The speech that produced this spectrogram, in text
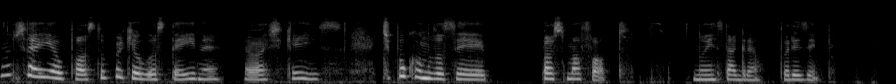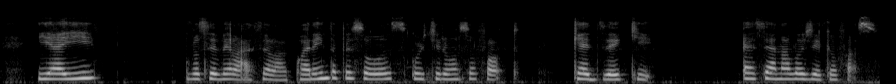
não sei, eu posto porque eu gostei, né? Eu acho que é isso. Tipo quando você posta uma foto no Instagram, por exemplo. E aí você vê lá, sei lá, 40 pessoas curtiram a sua foto. Quer dizer que essa é a analogia que eu faço.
